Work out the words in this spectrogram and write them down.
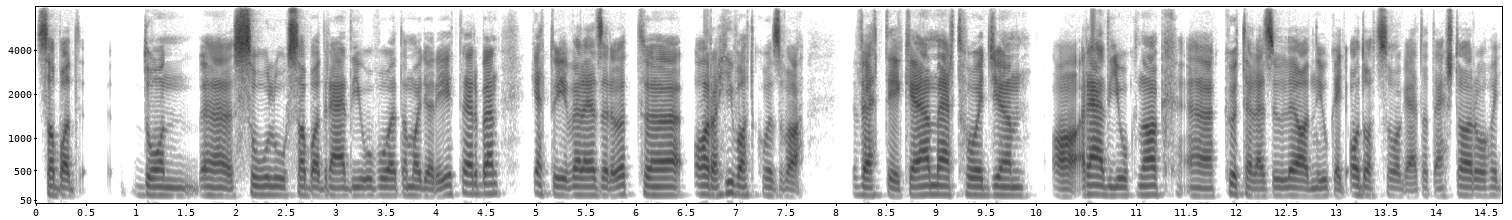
szabad Don szóló szabad rádió volt a magyar éterben. Kettő évvel ezelőtt arra hivatkozva vették el, mert hogy a rádióknak kötelező leadniuk egy adatszolgáltatást arról, hogy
